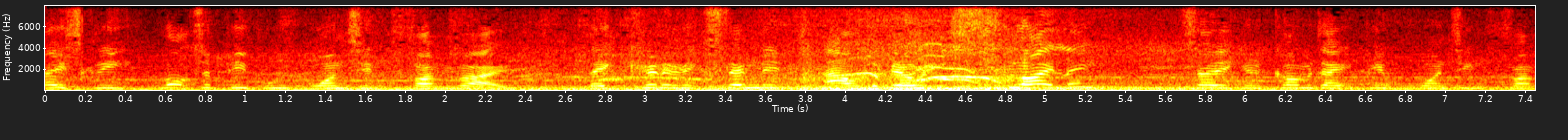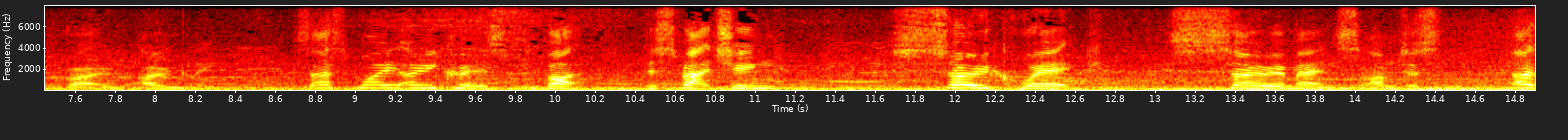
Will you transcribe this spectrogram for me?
Basically, lots of people wanted front row. They could have extended out the building slightly so they could accommodate people wanting front row only. So that's my only criticism. But dispatching so quick, so immense. I'm just, uh,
